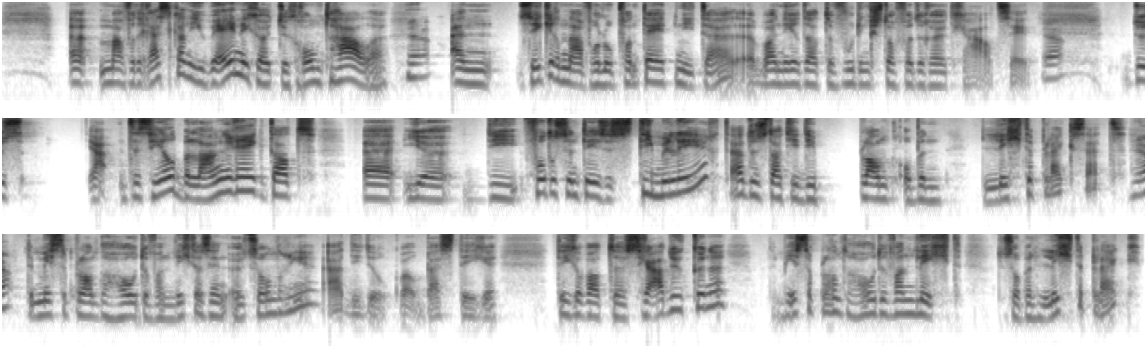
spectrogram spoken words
Eh, maar voor de rest kan hij weinig uit de grond halen. ja, En zeker na verloop van tijd niet, hè, wanneer dat de voedingsstoffen eruit gehaald zijn. ja. Dus ja, het is heel belangrijk dat eh, je die fotosynthese stimuleert. Hè, dus dat je die plant op een lichte plek zet. Ja. De meeste planten houden van licht, er zijn uitzonderingen. Hè, die ook wel best tegen, tegen wat eh, schaduw kunnen. De meeste planten houden van licht. Dus op een lichte plek.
